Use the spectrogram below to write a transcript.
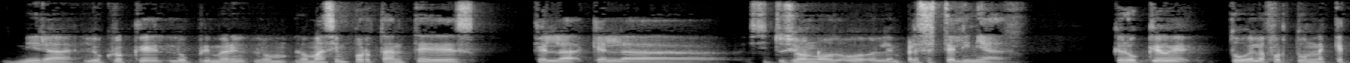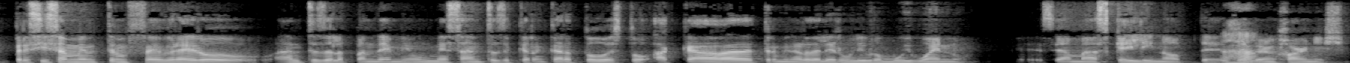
Mira, yo creo que lo primero, lo, más importante es que la, que la institución o, la empresa esté alineada. Creo que tuve la fortuna que precisamente en febrero, antes de la pandemia, un mes antes de que arrancara todo esto, acaba de terminar de leer un libro muy bueno. Se llama Scaling Up de, de Harnish.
